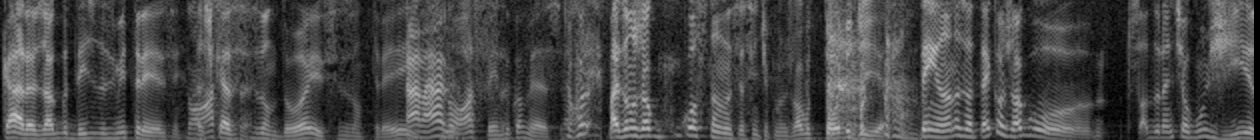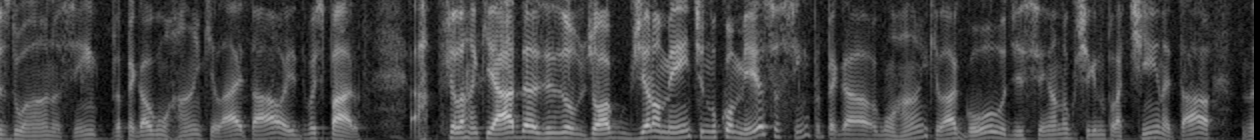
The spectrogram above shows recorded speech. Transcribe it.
Cara, eu jogo desde 2013. Acho que é Nossa. Season 2, Season 3. Caralho. Nossa. Bem do começo. Então, quando- Mas eu não jogo com constância, assim, tipo, não jogo todo dia. Tem anos até que eu jogo só durante alguns dias do ano, assim, pra pegar algum rank lá e tal, e depois paro. A fila ranqueada, às vezes eu jogo geralmente no começo, assim, pra pegar algum rank lá, Gold. Esse ano eu cheguei no Platina e tal. Na,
